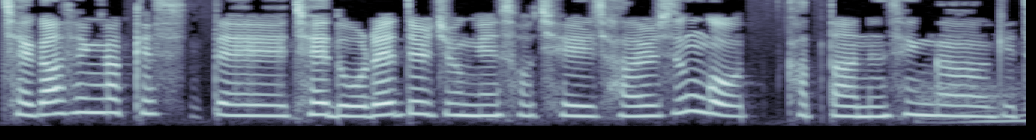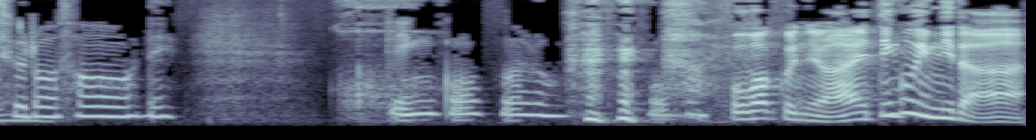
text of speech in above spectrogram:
제가 생각했을 때 제 노래들 중에서 제일 잘 쓴 것 같다는 생각이 들어서 네. 띵곡으로. 뽑았군요. 아이, 띵곡입니다.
